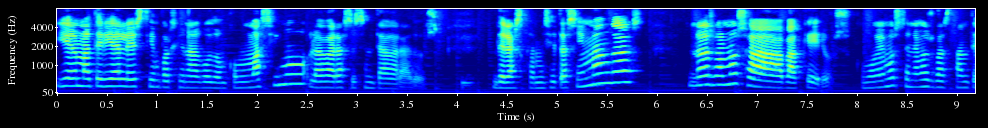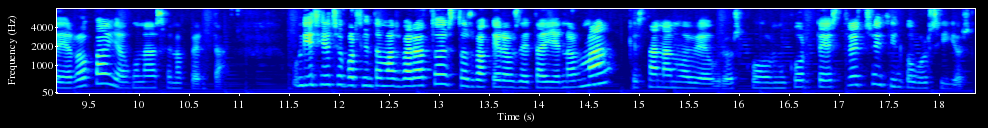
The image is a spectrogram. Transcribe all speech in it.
y el material es 100% algodón. Como máximo lavar a 60 grados. De las camisetas sin mangas nos vamos a vaqueros. Como vemos tenemos bastante ropa y algunas en oferta. Un 18% más barato estos vaqueros de talle normal que están a 9 euros con corte estrecho y 5 bolsillos.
